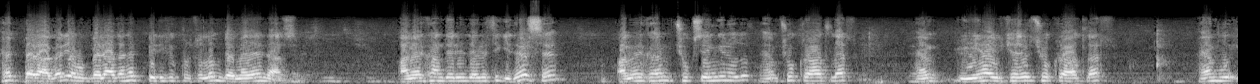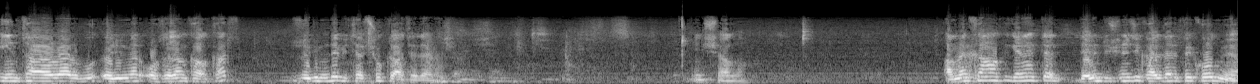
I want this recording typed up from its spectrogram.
Hep beraber ya bu beladan hep birlikte kurtulalım demeleri lazım. Amerikan derin devleti giderse Amerika hem çok zengin olur, hem çok rahatlar, hem dünya ülkeleri çok rahatlar, hem bu intiharlar, bu ölümler ortadan kalkar, zulüm de biter, çok rahat ederler. İnşallah. Amerikan halkı genellikle derin düşünecek halleri pek olmuyor.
